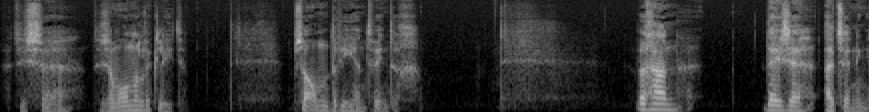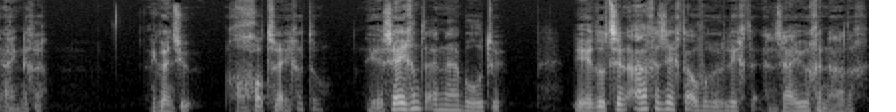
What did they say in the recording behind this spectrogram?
Het is, uh, het is een wonderlijk lied. Psalm 23. We gaan deze uitzending eindigen. Ik wens u God zegen toe. De Heer zegent en hij u. De Heer doet zijn aangezicht over u lichten en zij u genadig.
